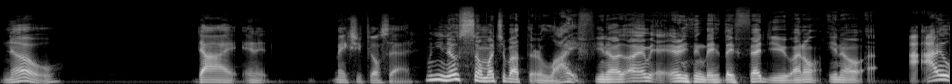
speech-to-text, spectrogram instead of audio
know, die and it makes you feel sad. when you know so much about their life, you know, I mean, anything they they fed you. I don't, you know, I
